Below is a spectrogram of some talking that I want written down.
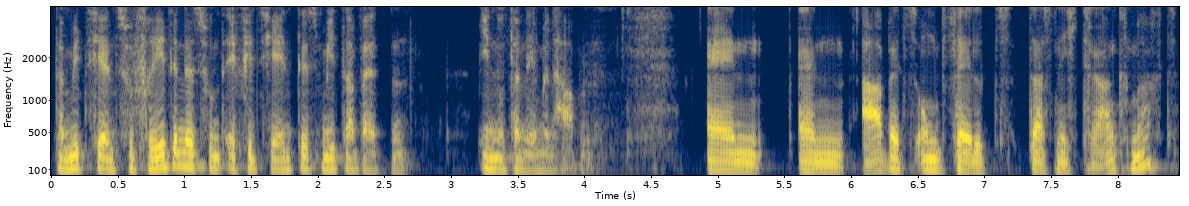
damit sie ein zufriedenes und effizientes Mitarbeiten in Unternehmen haben? Ein, ein Arbeitsumfeld, das nicht krank macht,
